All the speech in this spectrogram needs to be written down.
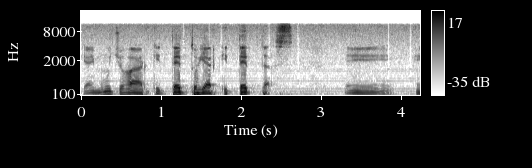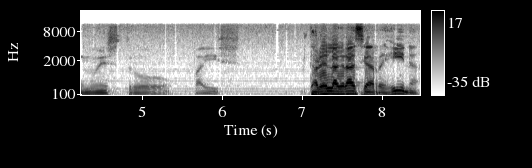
que hay muchos arquitectos y arquitectas eh, en nuestro país. Darle la gracias a Regina,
